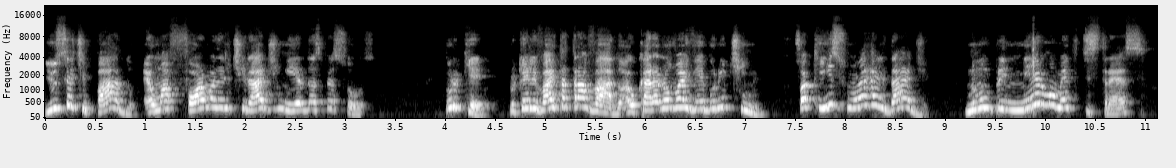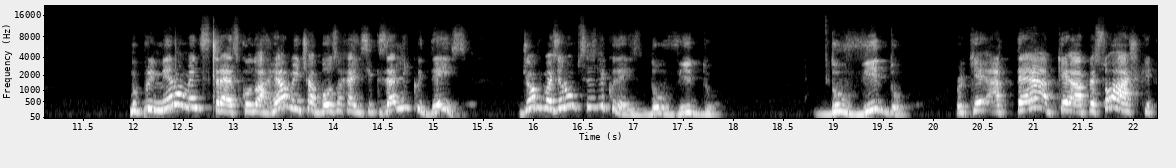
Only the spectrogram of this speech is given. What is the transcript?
E o setipado é uma forma dele tirar dinheiro das pessoas. Por quê? Porque ele vai estar tá travado, o cara não vai ver bonitinho. Só que isso não é realidade. Num primeiro momento de estresse, no primeiro momento de estresse, quando realmente a bolsa cair, se quiser liquidez, Diogo, mas eu não preciso de liquidez. Duvido. Duvido. Porque até porque a pessoa acha que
